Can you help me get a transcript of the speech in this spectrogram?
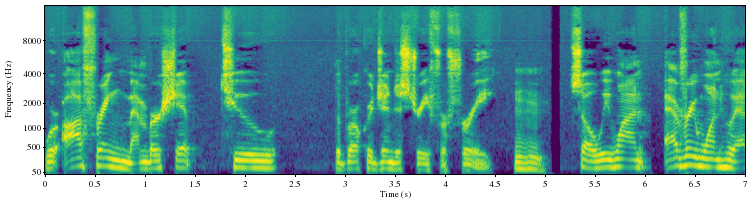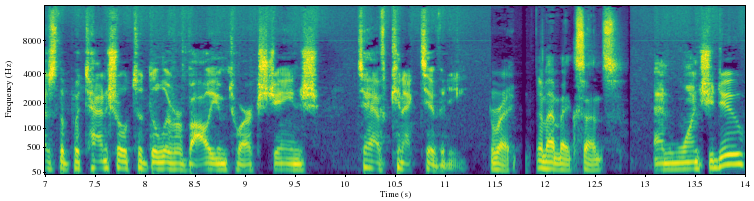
We're offering membership to the brokerage industry for free. Mm-hmm. So we want everyone who has the potential to deliver volume to our exchange to have connectivity. Right. And that makes sense. And once you do,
